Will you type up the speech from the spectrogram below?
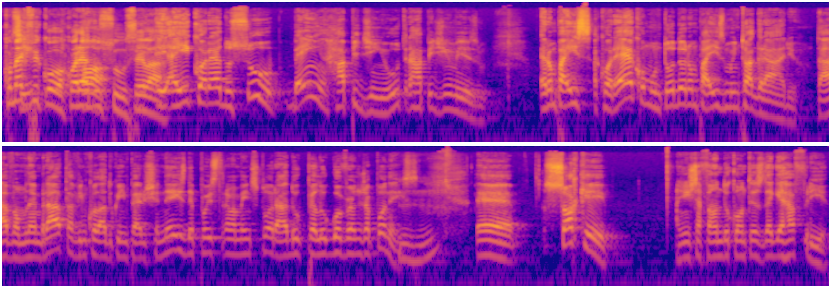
Como sim. é que ficou a Coreia Ó, do Sul, sei lá? E aí, Coreia do Sul, bem rapidinho, ultra rapidinho mesmo. Era um país, a Coreia como um todo era um país muito agrário, tá? Vamos lembrar, tá vinculado com o Império Chinês, depois extremamente explorado pelo governo japonês. Uhum. É, só que a gente está falando do contexto da Guerra Fria.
